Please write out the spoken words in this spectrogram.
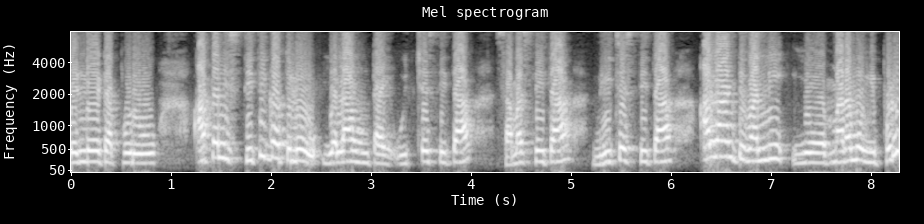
వెళ్ళేటప్పుడు అతని స్థితిగతులు ఎలా ఉంటాయి? ఉచ్చస్థిత సమస్థిత నీచస్థిత అలాంటివన్నీ మనము ఇప్పుడు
